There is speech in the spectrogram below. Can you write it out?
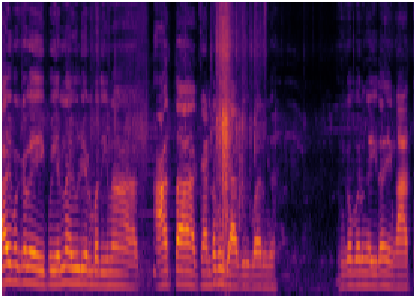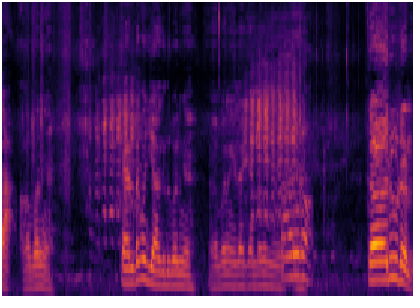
ஹாய் மக்களே. இப்போ என்ன வீடியோன்னு பார்த்தீங்கன்னா ஆத்தா கெண்டகுஞ்சு ஆக்குது பாருங்க. இங்கே பாருங்க இதான் எங்கள் ஆத்தா. அங்கே பாருங்க. கெண்டகுஞ்சு ஆக்குது பாருங்க. அங்கே பாருங்க இதான் கெண்டகுஞ்சு கருடன்.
